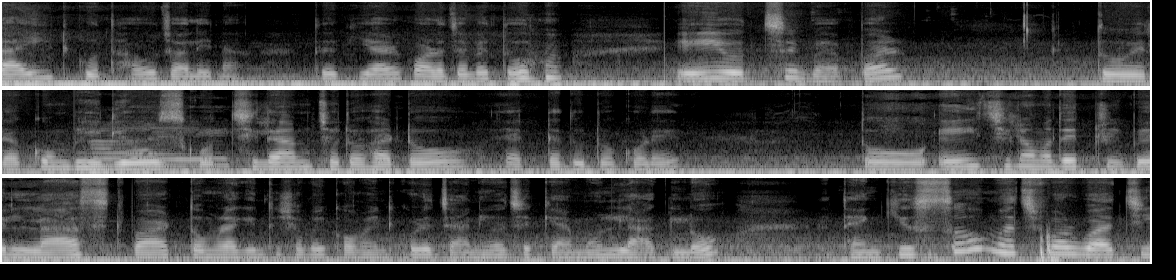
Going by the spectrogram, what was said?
লাইট কোথাও জ্বলে না। তো কি আর করা যাবে? তো এই হচ্ছে ব্যাপার। তো এরকম ভিডিওস করছিলাম ছোটোখাটো একটা দুটো করে। তো এই ছিল আমাদের ট্রিপের লাস্ট পার্ট তোমরা কিন্তু সবাই কমেন্ট করে জানিও যে কেমন লাগল। Thank you so much for watching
